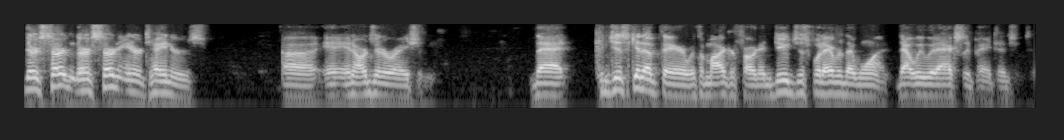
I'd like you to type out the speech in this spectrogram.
There's certain there are certain entertainers uh, in our generation that can just get up there with a microphone and do just whatever they want that we would actually pay attention to.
